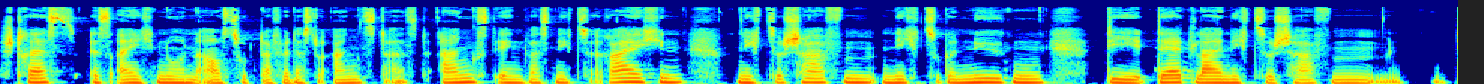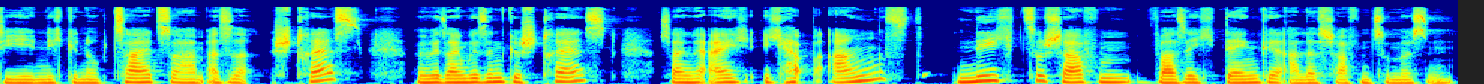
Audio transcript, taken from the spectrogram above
Stress ist eigentlich nur ein Ausdruck dafür, dass du Angst hast. Angst, irgendwas nicht zu erreichen, nicht zu schaffen, nicht zu genügen, die Deadline nicht zu schaffen, die nicht genug Zeit zu haben. Also Stress, wenn wir sagen, wir sind gestresst, sagen wir eigentlich, ich habe Angst, nicht zu schaffen, was ich denke, alles schaffen zu müssen.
